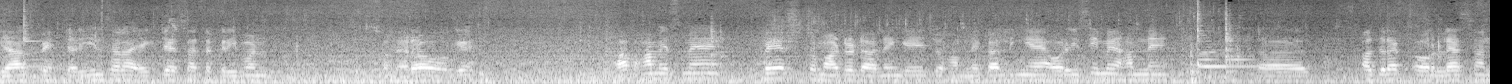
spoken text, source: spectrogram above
प्याज बेहतरीन सारा, एक जैसा तकरीबन सुनहरा हो गया। अब हम इसमें पेस्ट टमाटर डालेंगे जो हमने कर लिए हैं और इसी में हमने अदरक और लहसुन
